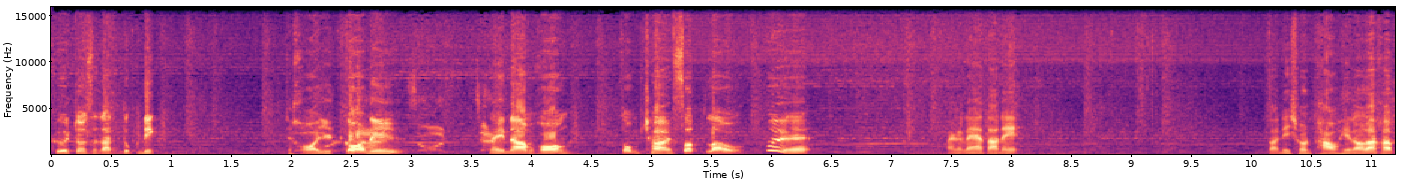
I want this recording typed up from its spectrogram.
คือโจรสลัดดุกดิก จะขอยึดเกาะนี่ ในนามของสมชายสดเล่าเฮ้ยไปกันแล้วตอนนี้ ตอนนี้ชนเผ่าเห็นเราแล้วครับ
